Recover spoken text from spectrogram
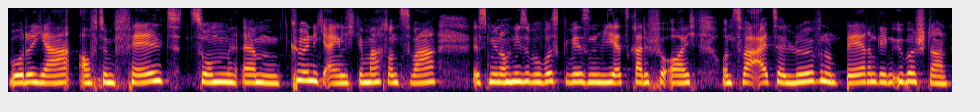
wurde ja auf dem Feld zum ähm, König eigentlich gemacht. Und zwar ist mir noch nie so bewusst gewesen wie jetzt gerade für euch. Und zwar als er Löwen und Bären gegenüberstand.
